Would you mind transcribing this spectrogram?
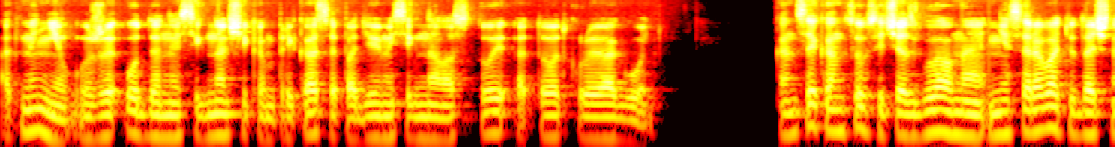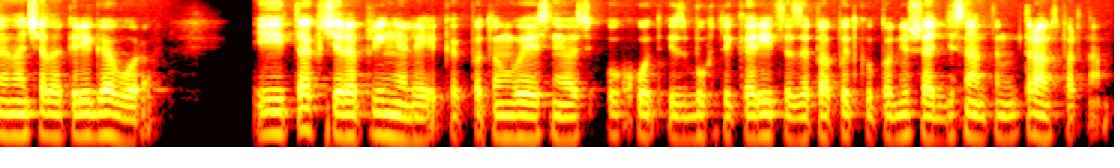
отменил уже отданный сигнальщикам приказ о подъеме сигнала «Стой, а то открою огонь». В конце концов, сейчас главное не сорвать удачное начало переговоров. И так вчера приняли, как потом выяснилось, уход из бухты Корицы за попытку помешать десантным транспортам.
